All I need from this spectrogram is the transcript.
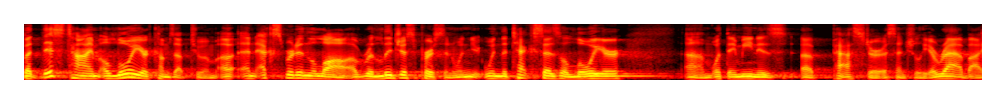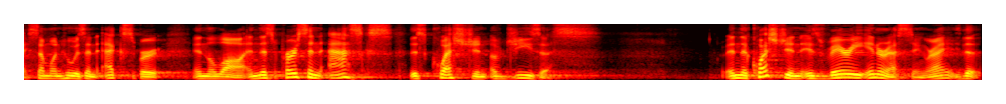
But this time, a lawyer comes up to him, a, an expert in the law, a religious person. When, you, when the text says a lawyer, um, what they mean is a pastor, essentially, a rabbi, someone who is an expert in the law. And this person asks this question of Jesus. And the question is very interesting, right? The,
